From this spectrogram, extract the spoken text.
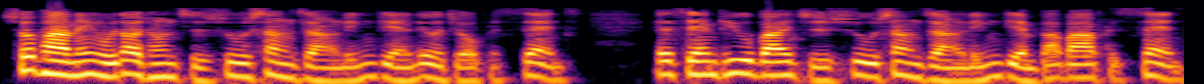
收盘，美股道琼指数上涨 0.69%，S&P 500指数上涨0.88%，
